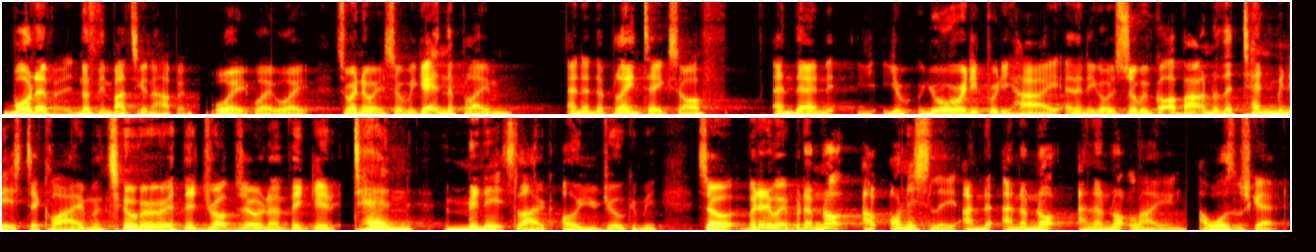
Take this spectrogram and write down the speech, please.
whatever, nothing bad's going to happen. Wait, wait, wait. So anyway, so we get in the plane, and then the plane takes off. And then you're, you're already pretty high. And then he goes, So we've got about another 10 minutes to climb until we're at the drop zone. I'm thinking, 10 minutes? Like, are you joking me? So, but anyway, but I'm not, I, honestly, and, and I'm not, and I'm not lying. I wasn't scared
